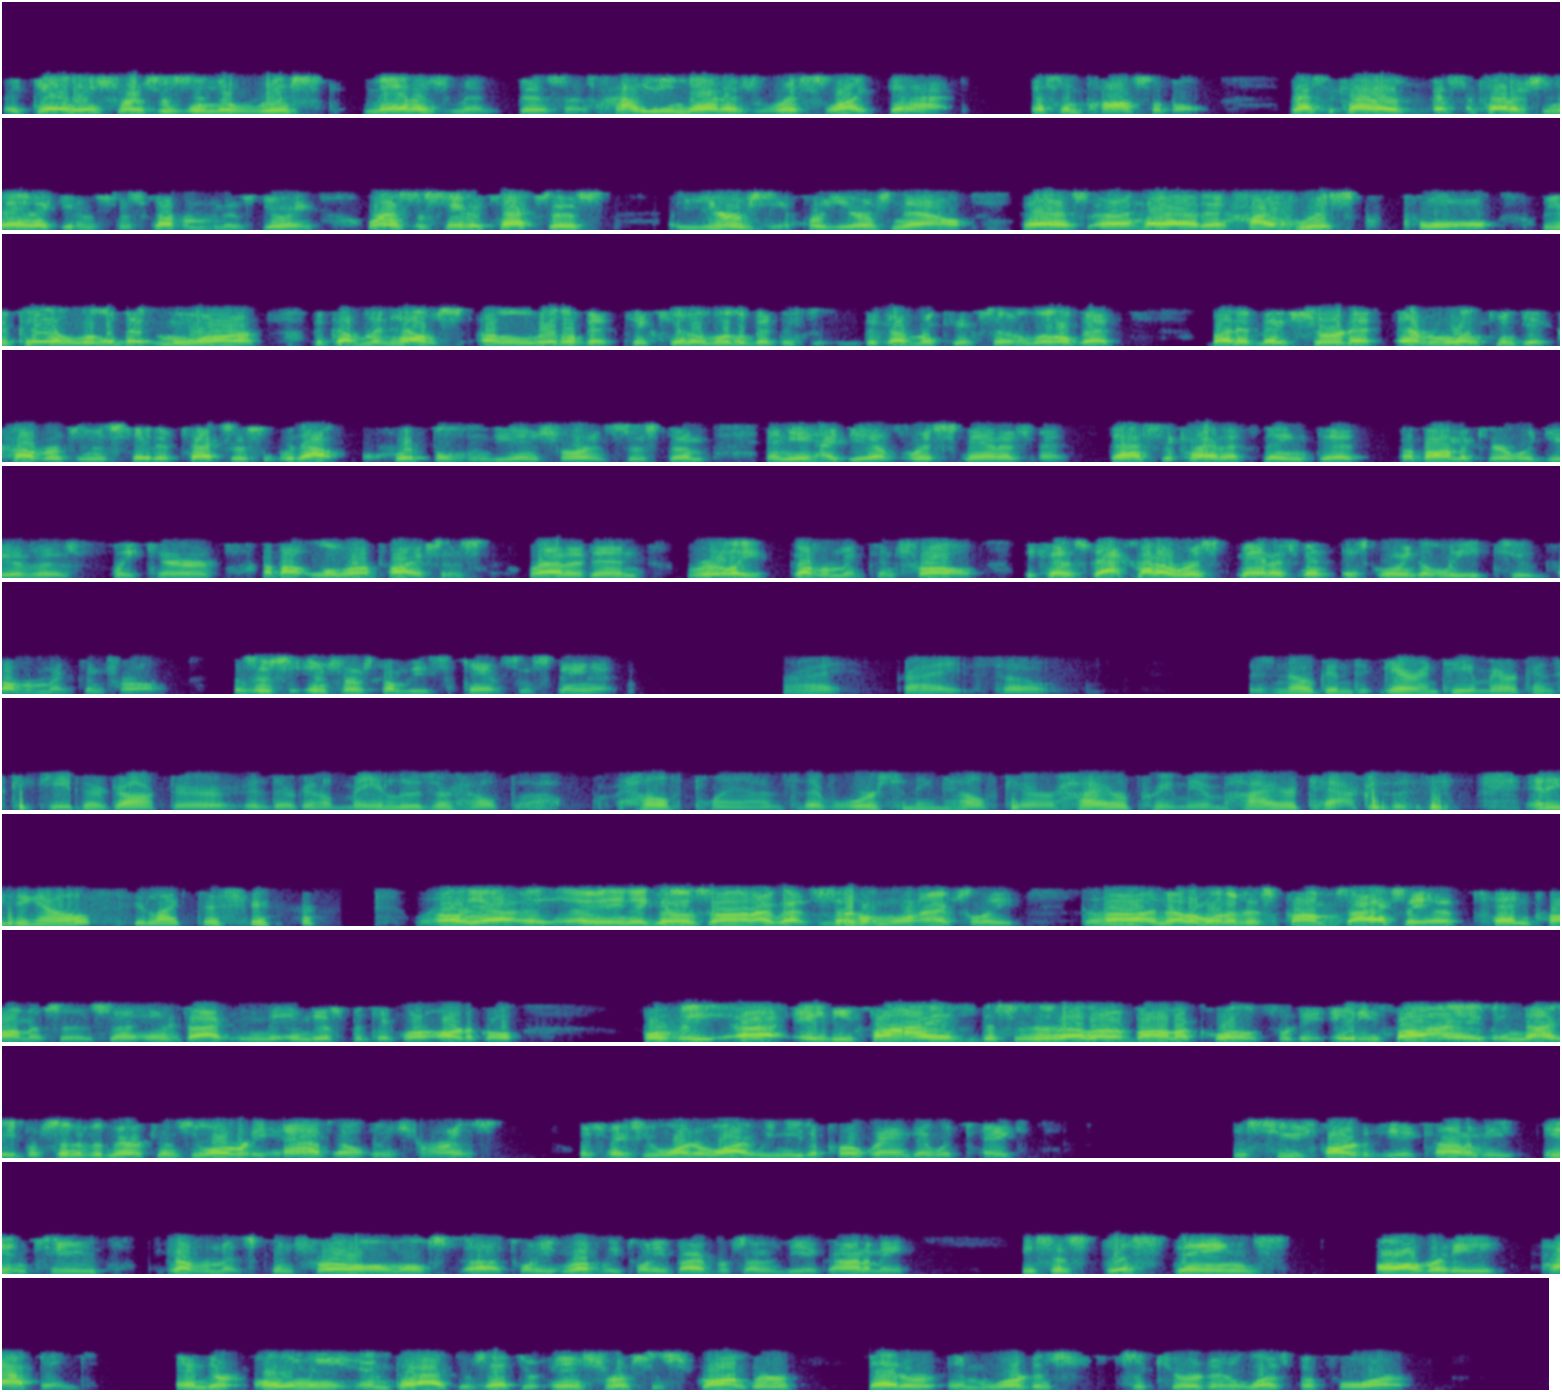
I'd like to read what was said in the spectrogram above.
Again, insurance is in the risk management business. How do you manage risks like that? That's impossible. That's the kind of that's the kind of shenanigans this government is doing. Whereas the state of Texas, years for years now, has uh, had a high risk pool where you pay a little bit more. The government helps a little bit, kicks in a little bit. The, the government kicks in a little bit, but it makes sure that everyone can get coverage in the state of Texas without crippling the insurance system and the idea of risk management. That's the kind of thing that Obamacare would do if it really cared about lower prices rather than really government control. Because that kind of risk management is going to lead to government control. Because insurance companies can't sustain it. Right, right. So there's no guarantee Americans can keep their doctor. They're going to may lose their health uh, health plans. They're worsening health care, higher premium, higher taxes. Anything else you'd like to share? Well, oh yeah, I mean it goes on. I've got several more actually. Uh, another one of his promises. I actually have ten promises. Uh, in okay. fact, in, in this particular article, for the uh, 85, this is another Obama quote. For the 85 and 90 percent of Americans who already have health insurance, which makes me wonder why we need a program that would take this huge part of the economy into government's control, almost uh, 20, roughly 25% of the economy. He says this thing's already happened, and their only impact is that their insurance is stronger, better, and more secure than it was before.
